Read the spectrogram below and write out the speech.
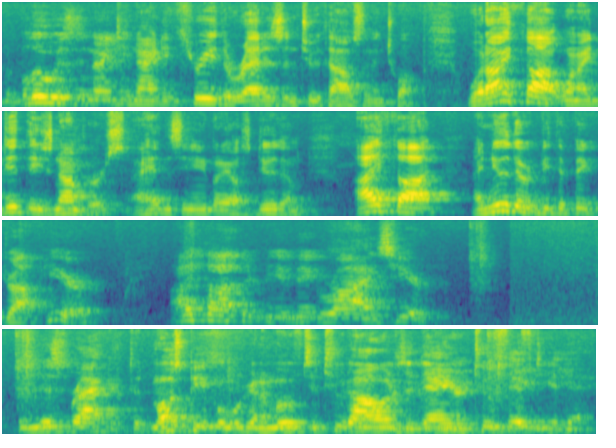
the blue is in 1993, the red is in 2012. What I thought when I did these numbers, I hadn't seen anybody else do them, I thought, I knew there would be the big drop here, I thought there'd be a big rise here in this bracket, that most people were going to move to $2 a day or $2.50 a day.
